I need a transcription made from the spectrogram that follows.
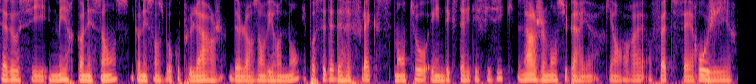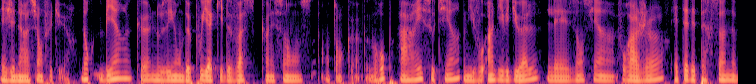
Ils avaient aussi une meilleure connaissance, une connaissance beaucoup plus large de leurs environnements et possédaient des réflexes mentaux et une dextérité physique largement supérieure qui en auraient en fait fait rougir les générations futures. Donc bien que nous ayons depuis acquis de vastes connaissances en tant que, que groupe, Harry soutient au niveau individuel les anciens fourrageurs étaient des personnes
